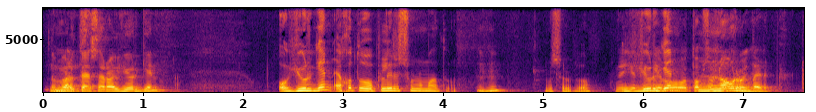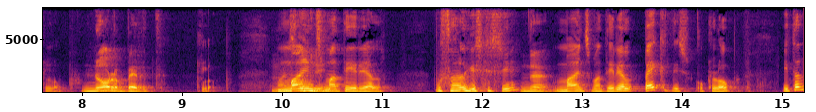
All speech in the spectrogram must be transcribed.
Νούμερο 4 ο Γιούργκεν. Ο Γιούργκεν, έχω το πλήρες όνομά του. Μισό λεπτό. Ναι, γιατί και εγώ το ψάχνω χρόνια. Νόρμπερτ Κλοπ. Νόρμπερτ. Κλοπ. Mainz Material. Που θα έλεγες και εσύ. Ναι. Mainz Material. Παίκτης ο Κλοπ. Ήταν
